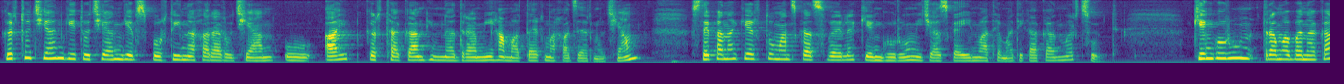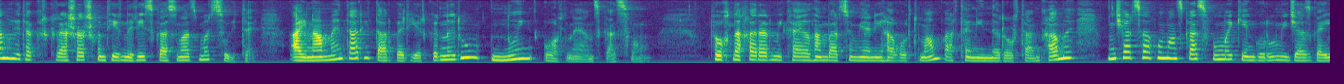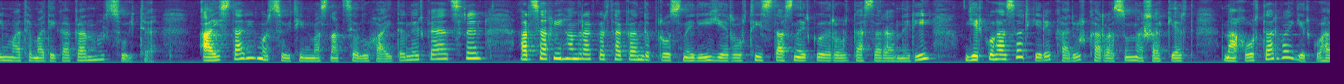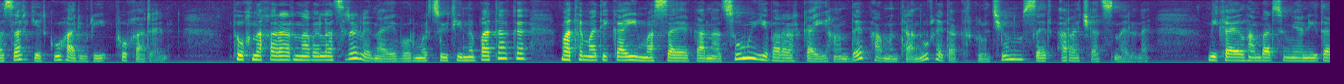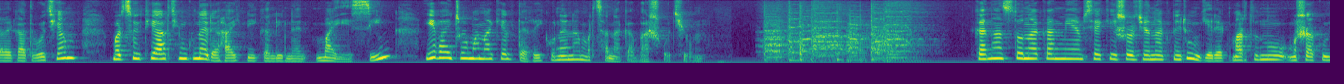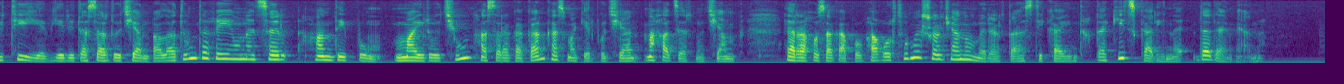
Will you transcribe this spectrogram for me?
Կրթության, գիտության եւ սպորտի նախարարության ու ԱԻՊ կրթական հիմնադրամի համատեղ նախաձեռնությամբ Ստեփանակերտում անցկացվել է կենգուրու միջազգային մաթեմատիկական մրցույթ։ Կենգուրուն դրամաբանական ու հետաքրքրաշարժ խնդիրներից կազմված մրցույթ է։ Այն ամեն տարի տարբեր երկրներում նույն օրն է անցկացվում։ Փոխնախարար Միքայել Համբարձումյանի հաղորդմամբ արդեն 9-րդ անգամ է, ինչ Արցախում անցկացվում է կենգուրու միջազգային մաթեմատիկական մրցույթը։ Այս տարի մրցույթին մասնակցելու հայտը ներկայացրել Արցախի հանրակրթական դպրոցների 3-ից 12-րդ դասարանների 2340 աշակերտ նախորդ տարվա 2200-ի փոխարեն։ Փոխնախարարն ավելացրել է նաև, որ մրցույթի նպատակը մաթեմատիկայի massայականացումը եւ առարկայի հանդեպ համընդհանուր հետաքրքրություն ու սեր առաջացնելն է։ Միքայել Համբարձումյանի տեղեկատվությամբ մրցույթի արդյունքները հայտնի կլինեն մայիսին եւ այդ ժամանակ էլ տեղի կունենա մրցանակաբաշխություն։ Կանանց տոնական միամսյակի շրջանակներում երեք մարտունու մշակույթի եւ երիտասարդության պալատում տեղի ունեցել հանդիպում «Մայրություն» հասարակական կազմակերպության նախաձեռնությամբ։ Հերրախոսակապով հաղորդում է շրջանում մեր արտասթիկային թղթակից Կարինե Դադամյանը։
